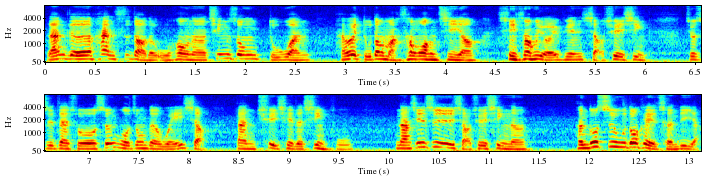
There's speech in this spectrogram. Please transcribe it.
兰格汉斯岛的午后呢，轻松读完还会读到马上忘记哦。其中有一篇小确幸，就是在说生活中的微小但确切的幸福。哪些是小确幸呢？很多事物都可以成立啊，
